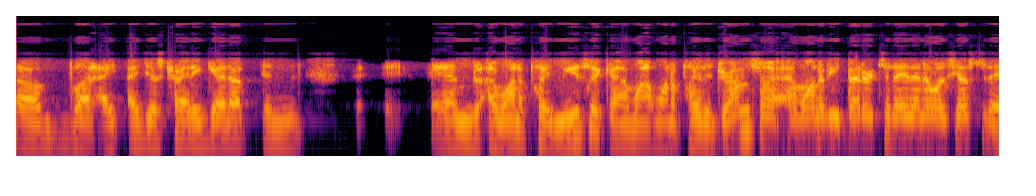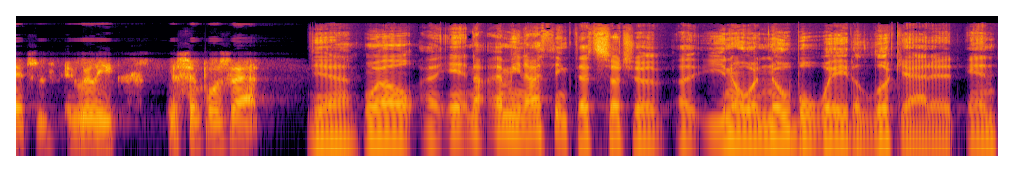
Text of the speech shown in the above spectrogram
Uh, but I, I just try to get up and and I want to play music. I want, I want to play the drums. And I, I want to be better today than I was yesterday. It's it really as simple as that. Yeah, well, and I mean, I think that's such a, a you know a noble way to look at it, and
